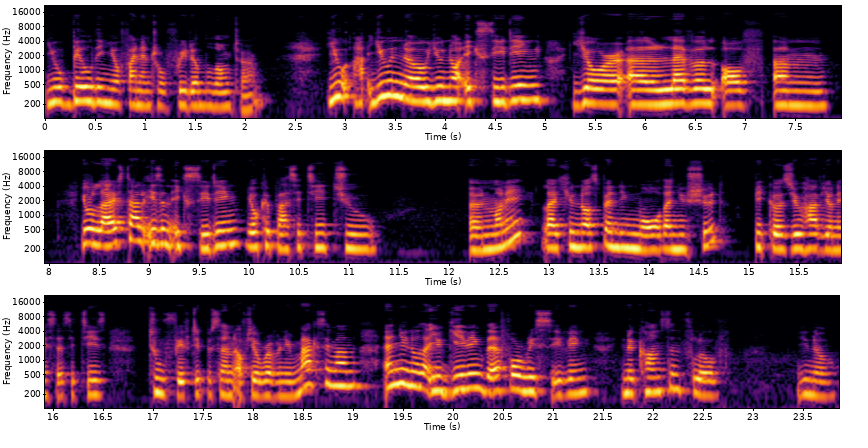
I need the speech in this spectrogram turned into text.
you're building your financial freedom long term. You you know you're not exceeding your uh, level of um, your lifestyle isn't exceeding your capacity to earn money like you're not spending more than you should because you have your necessities to 50% of your revenue maximum and you know that you're giving therefore receiving in a constant flow of you know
